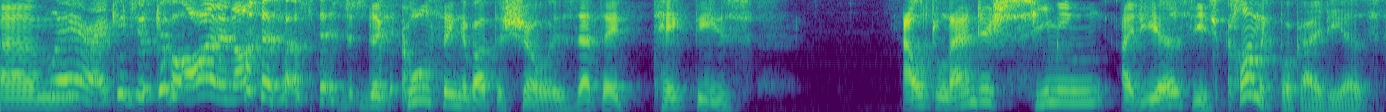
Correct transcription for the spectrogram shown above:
Um, swear, I could just go on and on about this. the cool thing about the show is that they take these outlandish seeming ideas, these comic book ideas,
